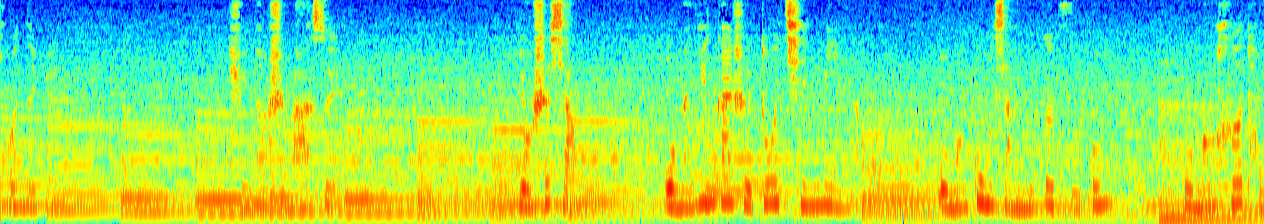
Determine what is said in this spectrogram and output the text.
昏的云。许诺十八岁，有时想，我们应该是多亲密呢？我们共享一个子宫。我们喝同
